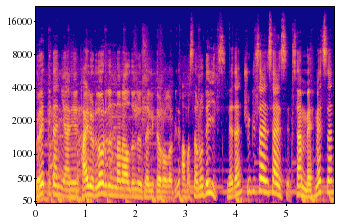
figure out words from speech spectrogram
Brad yani Tyler Durden'dan aldığın özellikler olabilir ama sen o değilsin. Neden? Çünkü sen sensin. Sen Mehmetsen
